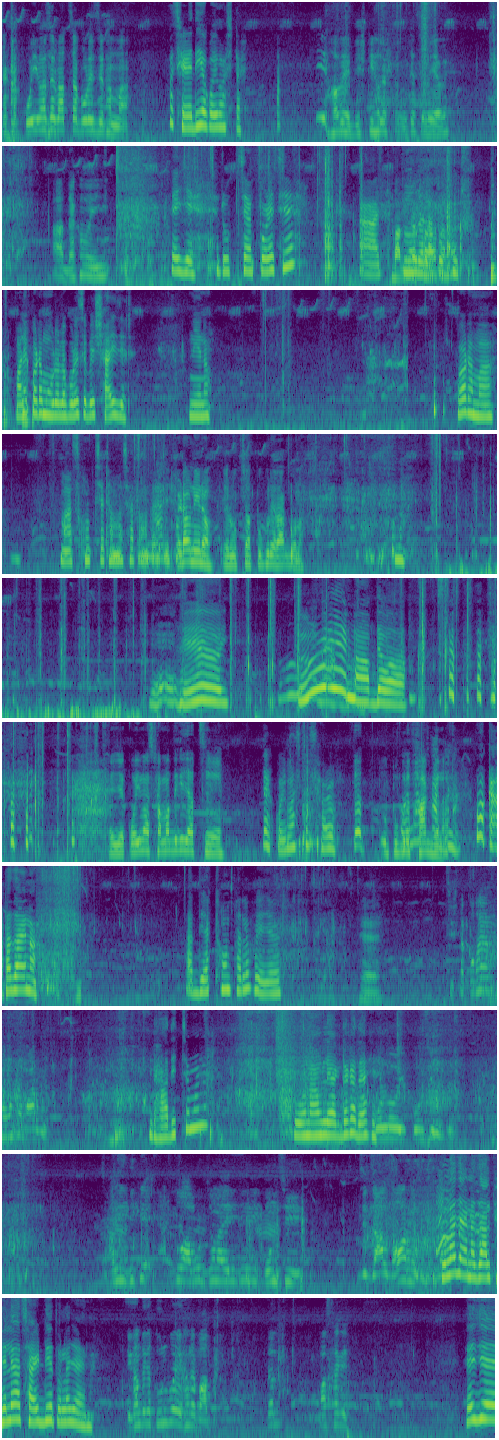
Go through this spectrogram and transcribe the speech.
একটা কই মাছের বাচ্চা পড়েছে ঠাম্মা। ও, ছেড়ে দিও কই মাছটা। কি হবে বৃষ্টি হলে উঠে চলে যাবে। আর দেখো এই এই যে রূপচাঁদ পড়েছে আর মৌরলা প্রচুর। অনেক কটা মৌরলা পড়েছে বেশ সাইজের। নিয়ে নাও। ঠাম্মা মাছ খুঁজছে ঠাম্মা ছাতা মাথা এটাও নিয়ে নাও এই রূপচাঁদ পুকুরে রাখব না। এই নাপ দেওয়া। এই যে কই মাছ ঠাম্মার দিকে যাচ্ছে? এ কই মাছটা ছাড়ো। তো ও পুকুরে থাকবে না। ও কাটা যায় না। আর দু এক খামন ফেলো হয়ে যাবে। হ্যাঁ। কোথায় আর খামনটা মারবো? ঘা দিচ্ছে মানে? ও নামলে এক দেখা দেখে। চারিদিকে এত আবর্জনা এই যে যে জাল তোলা যায় না জাল ফেলে আর সাইড দিয়ে তোলা যায় না। এখান থেকে তুলবো এখানে বাদ চল মাছ থাকে। এই যে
